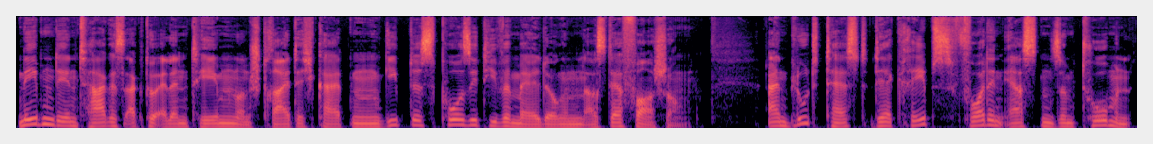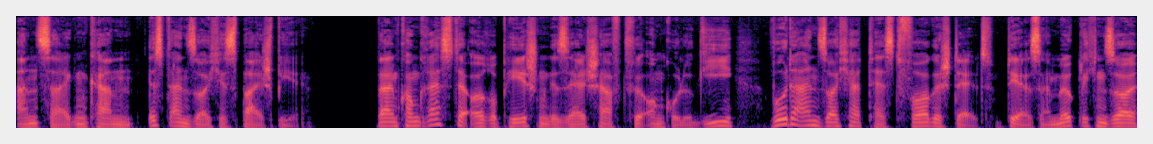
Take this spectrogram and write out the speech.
Neben den tagesaktuellen Themen und Streitigkeiten gibt es positive Meldungen aus der Forschung. Ein Bluttest, der Krebs vor den ersten Symptomen anzeigen kann, ist ein solches Beispiel. Beim Kongress der Europäischen Gesellschaft für Onkologie wurde ein solcher Test vorgestellt, der es ermöglichen soll,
